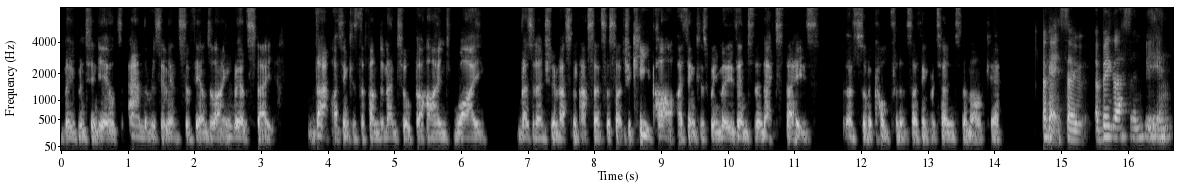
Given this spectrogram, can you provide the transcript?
movement in yields and the resilience of the underlying real estate that I think is the fundamental behind why residential investment assets are such a key part, I think, as we move into the next phase of sort of confidence, I think, returning to the market. Okay, so a big lesson being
